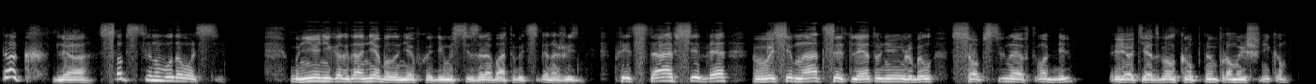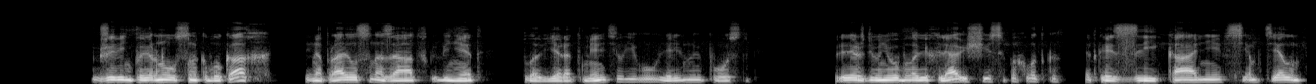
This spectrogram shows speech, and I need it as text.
Так, для собственного удовольствия. У нее никогда не было необходимости зарабатывать себе на жизнь. Представь себе, в 18 лет у нее уже был собственный автомобиль. Ее отец был крупным промышленником. Живень повернулся на каблуках и направился назад в кабинет. Плавьер отметил его уверенную поступь. Прежде у него была вихляющаяся походка, такое заикание всем телом.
